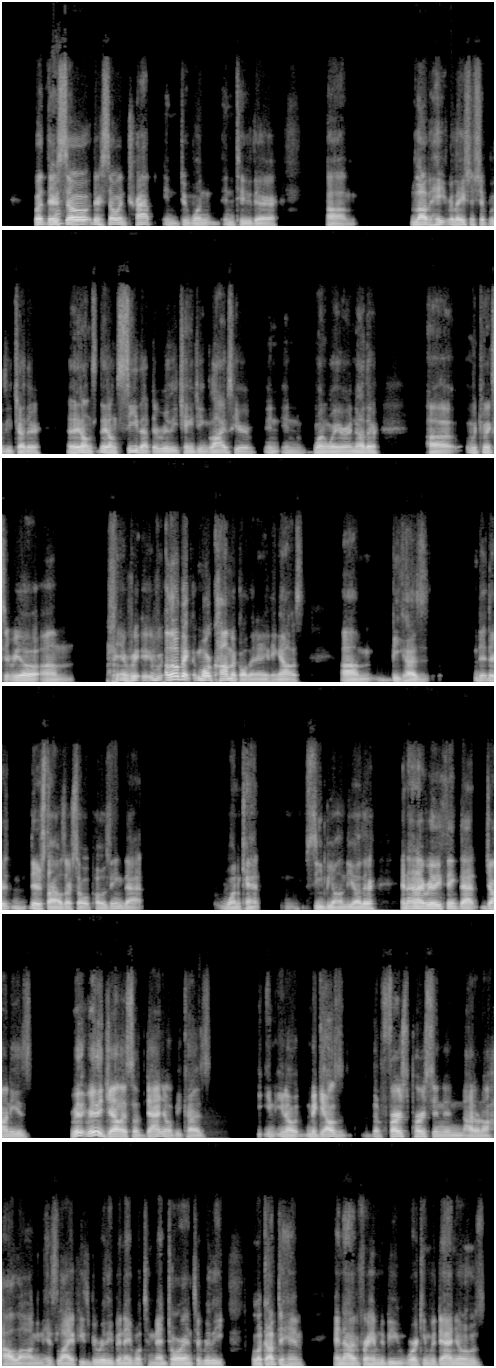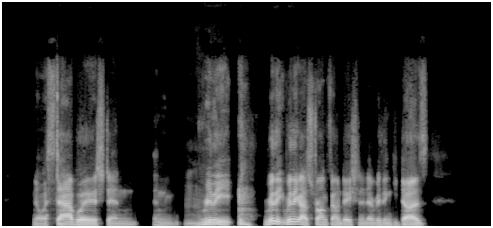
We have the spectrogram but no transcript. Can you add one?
but they're Yeah. so they're so entrapped into one into their um love hate relationship with each other. And they don't they don't see that they're really changing lives here in in one way or another, uh, which makes it real um a little bit more comical than anything else um because their their styles are so opposing that one can't see beyond the other and and I really think that Johnny is really really jealous of Daniel because you, know Miguel's the first person in I don't know how long in his life he's been really been able to mentor and to really look up to him and now for him to be working with Daniel who's you know established and and Mhm. really really really got a strong foundation in everything he does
